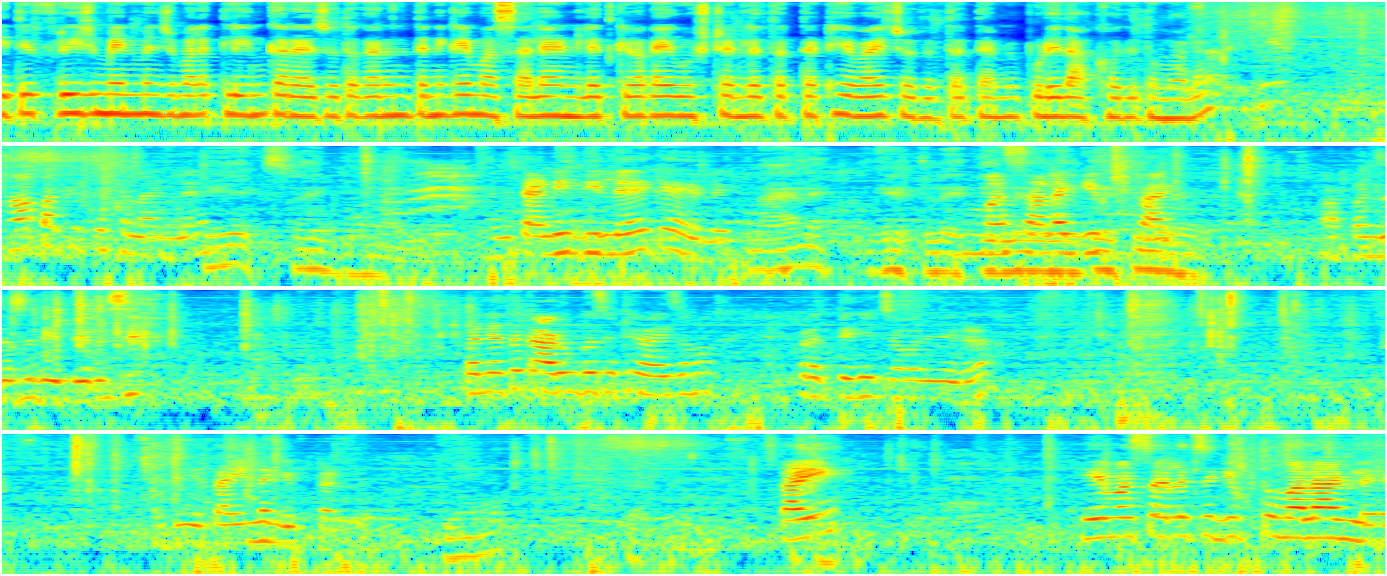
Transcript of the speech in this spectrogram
इथे फ्रीज मेन म्हणजे मला क्लीन करायचं होतं. कारण त्यांनी काही मसाले आणलेत किंवा काही गोष्टी आणल्या तर त्या ठेवायच्या होत्या. तर त्या मी पुढे दाखवते तुम्हाला. हा पाकिट कशाला आणलंय त्यांनी दिलंय काय घेतलंय मसाला गिफ्ट पॅक. आपण जसं देते तसं. पण आता काढून कसं ठेवायचं मग? प्रत्येक ह्याच्यामध्ये वेगळं. हे ताईंना गिफ्ट आणलं ताई हे मसाल्याचं गिफ्ट तुम्हाला आणलंय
